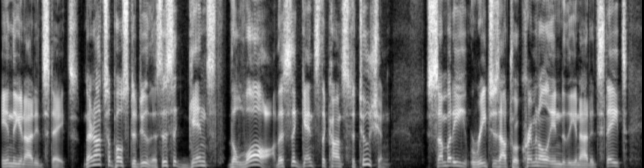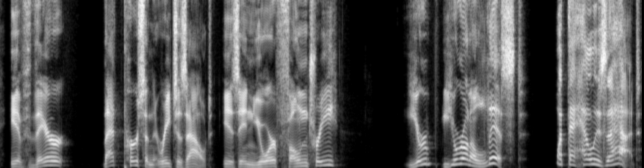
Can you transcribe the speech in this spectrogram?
in the United States. They're not supposed to do this. This is against the law. This is against the Constitution. Somebody reaches out to a criminal into the United States. If they're that person that reaches out is in your phone tree, you're you're on a list. What the hell is that?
